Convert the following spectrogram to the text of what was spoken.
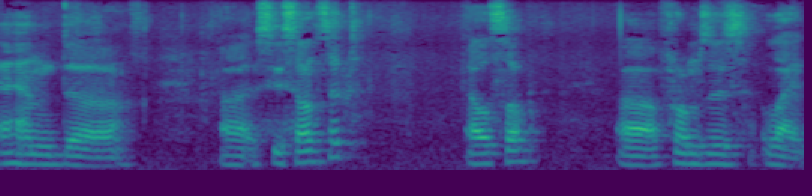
and uh, uh, see sunset also uh, from this line.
